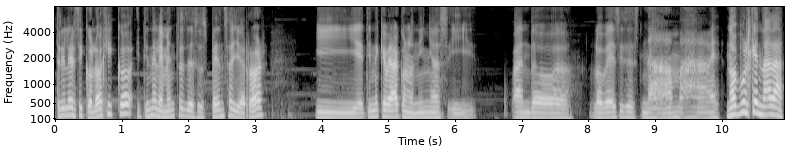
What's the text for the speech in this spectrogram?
thriller psicológico y tiene elementos de suspenso y horror. Y eh, tiene que ver con los niños y cuando lo ves dices, no mames, no busquen nada.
